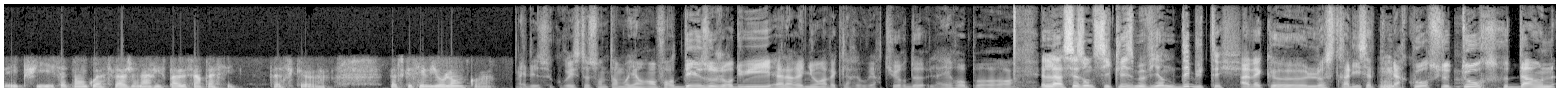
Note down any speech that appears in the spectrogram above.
et puis cette angoisse-là, je n'arrive pas à le faire passer parce que parce que c'est violent, quoi. Et des secouristes sont envoyés en renfort dès aujourd'hui à La Réunion avec la réouverture de l'aéroport. La saison de cyclisme vient de débuter. Avec euh, l'Australie, cette première course, le Tour Down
